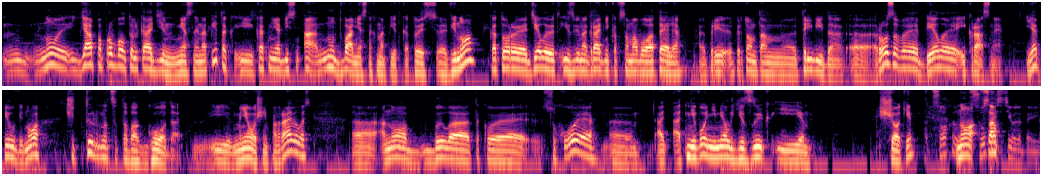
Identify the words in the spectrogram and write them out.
ну, я попробовал только один местный напиток, и как мне объяснить... А, ну, два местных напитка. То есть э, вино, которое делают из виноградников самого отеля. Э, при, притом там три вида. Розовое, белое и красное. Я пил вино 2014 года, и мне очень понравилось. Оно было такое сухое, от него не имел язык и щеки. От но сам... вот этой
